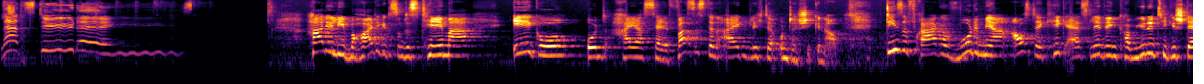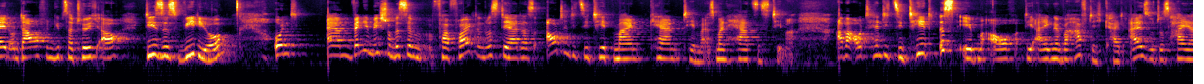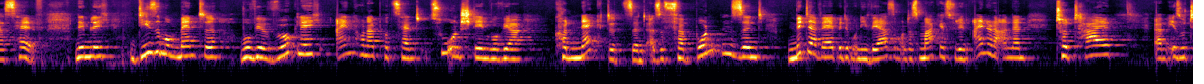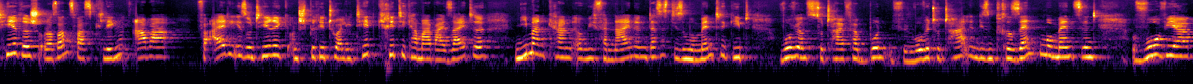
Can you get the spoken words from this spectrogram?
let's do this! Hallo ihr Lieben, heute geht es um das Thema Ego und Higher Self. Was ist denn eigentlich der Unterschied genau? Diese Frage wurde mir aus der Kick-Ass Living Community gestellt und daraufhin gibt es natürlich auch dieses Video. Und ähm, wenn ihr mich schon ein bisschen verfolgt, dann wisst ihr ja, dass Authentizität mein Kernthema ist, mein Herzensthema. Aber Authentizität ist eben auch die eigene Wahrhaftigkeit, also das Higher Self. Nämlich diese Momente, wo wir wirklich 100% zu uns stehen, wo wir connected sind, also verbunden sind mit der Welt, mit dem Universum. Und das mag jetzt für den einen oder anderen total ähm, esoterisch oder sonst was klingen, aber für all die Esoterik und Spiritualität Kritiker mal beiseite, niemand kann irgendwie verneinen, dass es diese Momente gibt, wo wir uns total verbunden fühlen, wo wir total in diesem präsenten Moment sind, wo wir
